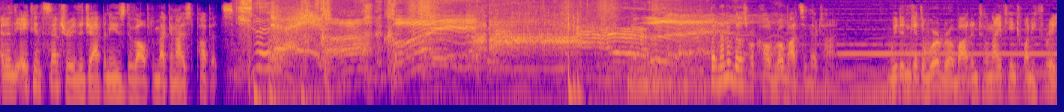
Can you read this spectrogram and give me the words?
and in the 18th century, the Japanese developed mechanized puppets. But none of those were called robots in their time. We didn't get the word robot until 1923,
